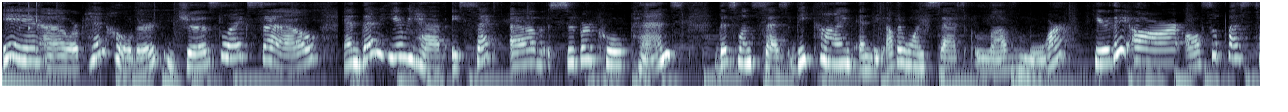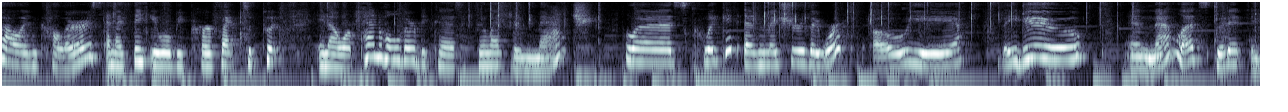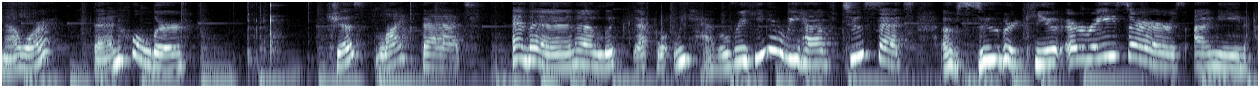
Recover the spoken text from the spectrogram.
in our pen holder, just like so. And then here we have a set of super cool pens. This one says be kind and the other one says love more. Here they are, also pastel in colors and I think it will be perfect to put in our pen holder because I feel like they match. Let's click it and make sure they work. Oh yeah, they do. And now let's put it in our pen holder just like that. And then uh, look at what we have over here. We have two sets of super cute erasers. I mean,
